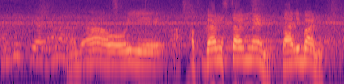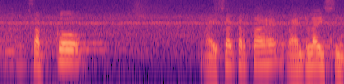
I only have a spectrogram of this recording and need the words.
खंडित किया था ना हाँ वो ये अफ़गानिस्तान में तालिबान सबको ऐसा करता है वैंडलाइजिंग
